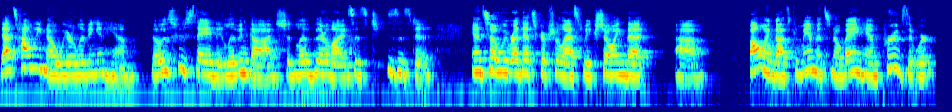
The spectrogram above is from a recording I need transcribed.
That's how we know we are living in him. Those who say they live in God should live their lives as Jesus did. And so we read that scripture last week showing that uh, following God's commandments and obeying him proves that we're,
